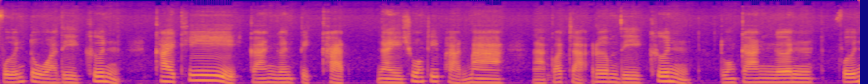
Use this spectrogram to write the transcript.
ฟื้นตัวดีขึ้น ใครที่การเงินติดขัดในช่วงที่ผ่านมานะก็จะเริ่มดีขึ้น ดวงการเงินฟื้น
